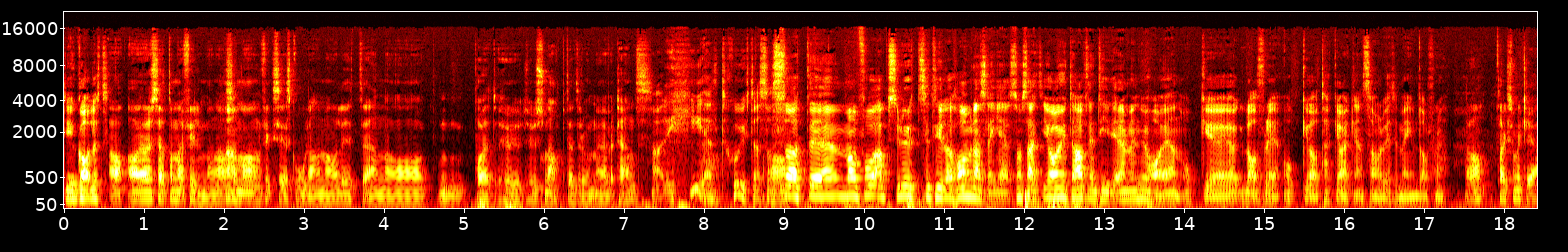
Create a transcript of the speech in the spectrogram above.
Det är ju galet. Ja, ja, jag har sett de här filmerna Ja. som man fick se i skolan när man var liten och på ett, hur, hur snabbt ett rum övertänds. Ja, det är helt sjukt alltså. Ja. Så att eh, man får absolut se till att ha en brandsläckare. Som sagt, jag har ju inte haft en tidigare men nu har jag en och eh, jag är glad för det. Och jag tackar verkligen samarbetet med Imdal för det. Ja, tack så mycket.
